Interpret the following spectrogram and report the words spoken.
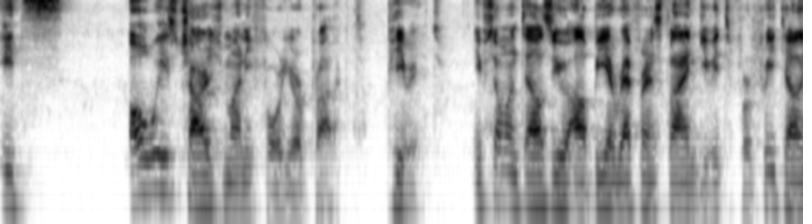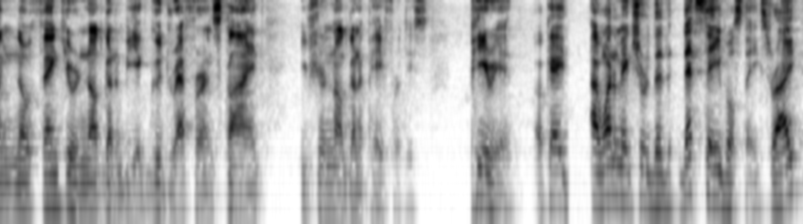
It's always charge money for your product, period. If someone tells you, I'll be a reference client, give it for free, tell him, no, thank you, you're not going to be a good reference client if you're not going to pay for this, period. Okay. I want to make sure that that's table stakes, right?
